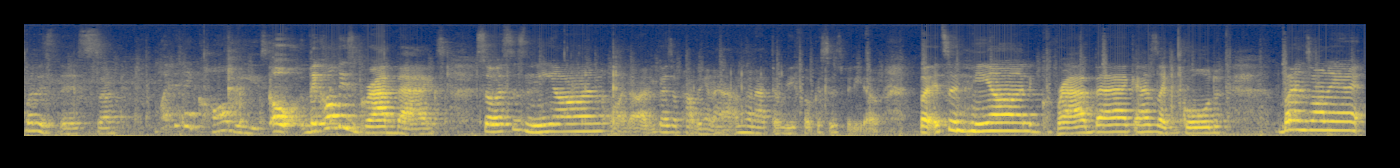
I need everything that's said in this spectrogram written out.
what is this? What do they call these? Oh, they call these grab bags. So it's this neon, oh my god, you guys are probably gonna have, I'm gonna have to refocus this video. But it's a neon grab bag. It has like gold buttons on it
